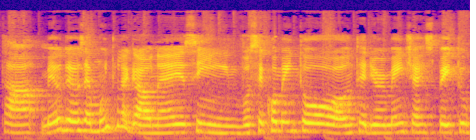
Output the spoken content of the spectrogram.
Tá, meu Deus, é muito legal, né? E assim, você comentou anteriormente a respeito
